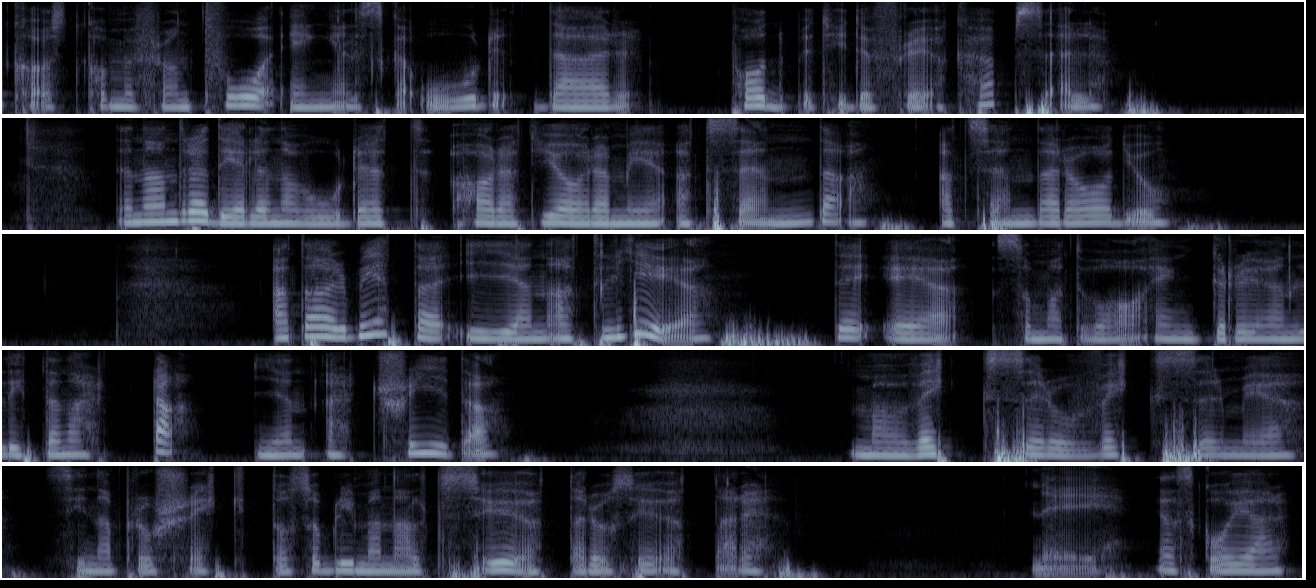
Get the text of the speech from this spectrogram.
podcast kommer från två engelska ord där podd betyder frökapsel. Den andra delen av ordet har att göra med att sända, att sända radio. Att arbeta i en ateljé, det är som att vara en grön liten ärta i en ärtskida. Man växer och växer med sina projekt och så blir man allt sötare och sötare. Nej, jag skojar.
